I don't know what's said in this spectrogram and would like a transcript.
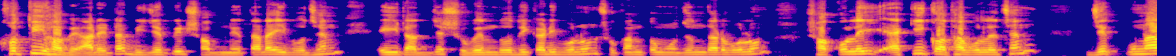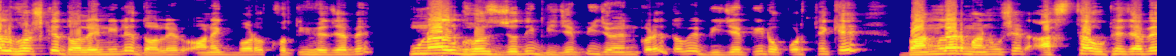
ক্ষতি হবে। আর এটা বিজেপির সব নেতারাই বোঝেন। এই রাজ্যে শুভেন্দু অধিকারী বলুন, সুকান্ত মজুমদার বলুন, সকলেই একই কথা বলেছেন যে কুণাল ঘোষকে দলে নিলে দলের অনেক বড় ক্ষতি হয়ে যাবে। কুণাল ঘোষ যদি বিজেপি জয়েন করে, তবে বিজেপির ওপর থেকে বাংলার মানুষের আস্থা উঠে যাবে।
